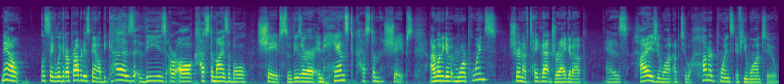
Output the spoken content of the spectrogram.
Now, let's take a look at our properties panel because these are all customizable shapes. So these are enhanced custom shapes. I want to give it more points. Sure enough, take that, drag it up as high as you want, up to 100 points if you want to.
